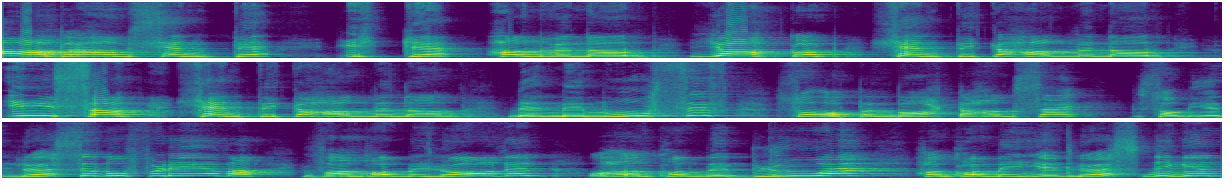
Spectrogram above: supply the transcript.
Abraham kjente ikke han ved navn. Jakob kjente ikke han ved navn. Isak kjente ikke han ved navn. Men med Moses så åpenbarte han seg som gjenløser. Hvorfor det? Eva? For han kom med loven, og han kom med blodet. Han kom med gjenløsningen,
